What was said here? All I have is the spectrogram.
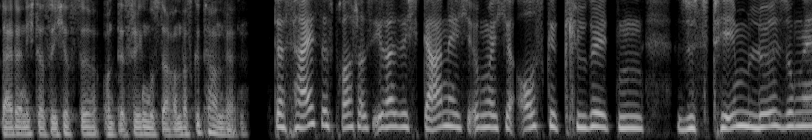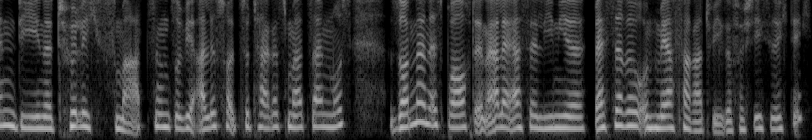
leider nicht das sicherste. Und deswegen muss daran was getan werden. Das heißt, es braucht aus Ihrer Sicht gar nicht irgendwelche ausgeklügelten Systemlösungen, die natürlich smart sind, so wie alles heutzutage smart sein muss, sondern es braucht in allererster Linie bessere und mehr Fahrradwege. Verstehe ich Sie richtig?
